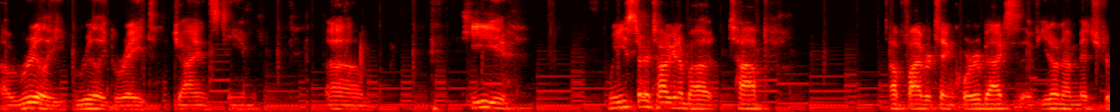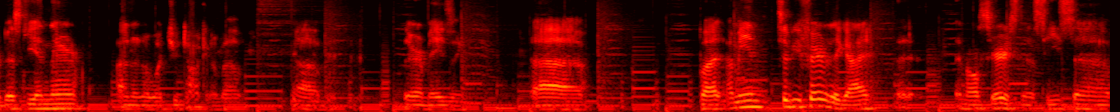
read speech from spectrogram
a really, really great Giants team. Um, he, when you start talking about top, top five or ten quarterbacks, if you don't have Mitch Trubisky in there, I don't know what you're talking about. Um, they're amazing. Uh, but I mean, to be fair to the guy, uh, in all seriousness, he's uh,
